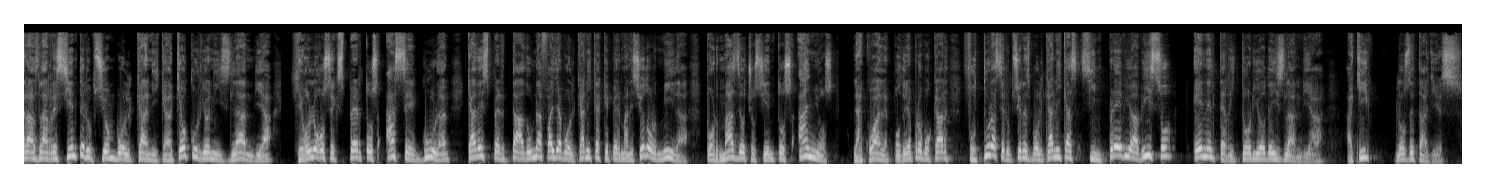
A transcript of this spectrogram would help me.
Tras la reciente erupción volcánica que ocurrió en Islandia, geólogos expertos aseguran que ha despertado una falla volcánica que permaneció dormida por más de 800 años, la cual podría provocar futuras erupciones volcánicas sin previo aviso en el territorio de Islandia. Aquí los detalles.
